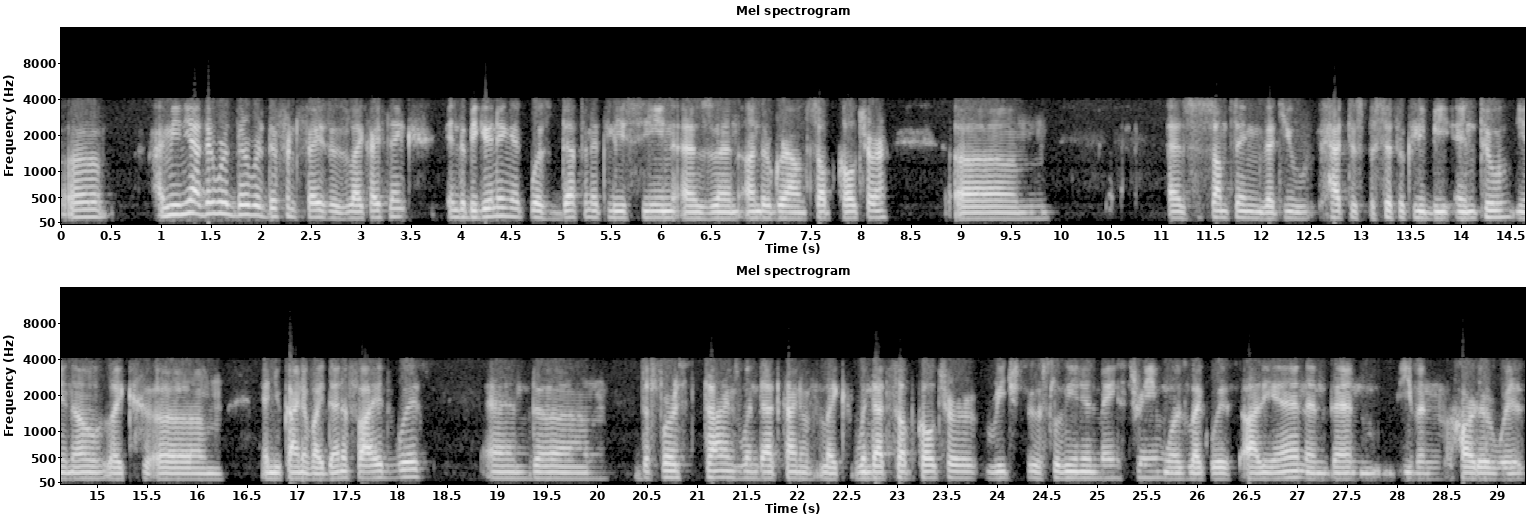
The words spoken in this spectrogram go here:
Uh, I mean, yeah, there were there were different phases. Like I think in the beginning, it was definitely seen as an underground subculture, um, as something that you had to specifically be into, you know, like, um, and you kind of identified with. And um, the first times when that kind of like when that subculture reached the Slovenian mainstream was like with Alien, and then even harder with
